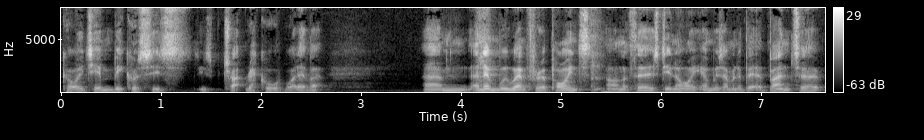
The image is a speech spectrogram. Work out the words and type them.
guy Jim because his his track record, whatever. Um, and then we went for a pint on a Thursday night and was having a bit of banter.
